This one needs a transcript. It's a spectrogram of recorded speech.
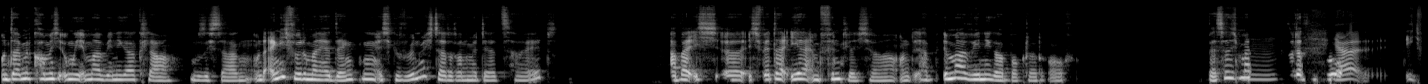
und damit komme ich irgendwie immer weniger klar, muss ich sagen. Und eigentlich würde man ja denken, ich gewöhne mich daran mit der Zeit. Aber ich, äh, ich werde da eher empfindlicher und habe immer weniger Bock darauf. Weißt du, was ich meine? Mhm. Also so ja, ich,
